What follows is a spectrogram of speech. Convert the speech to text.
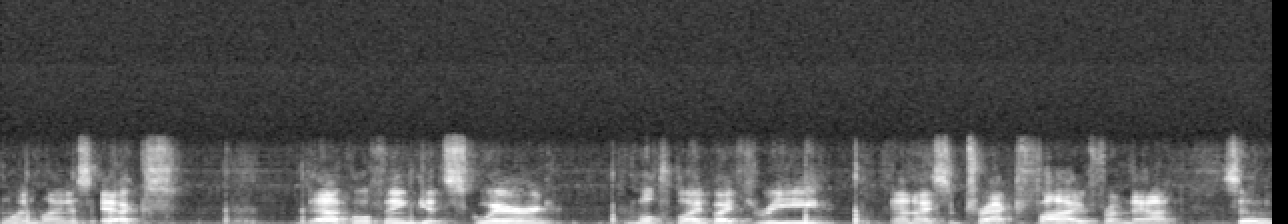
1 minus x. That whole thing gets squared multiplied by 3, and I subtract 5 from that. So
